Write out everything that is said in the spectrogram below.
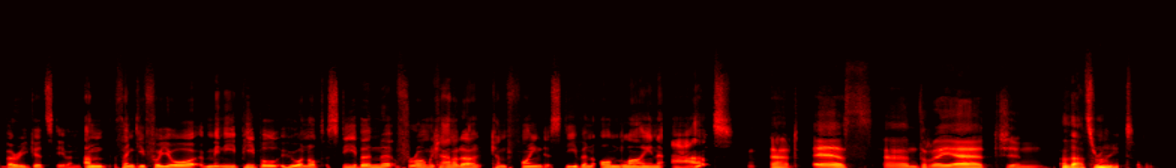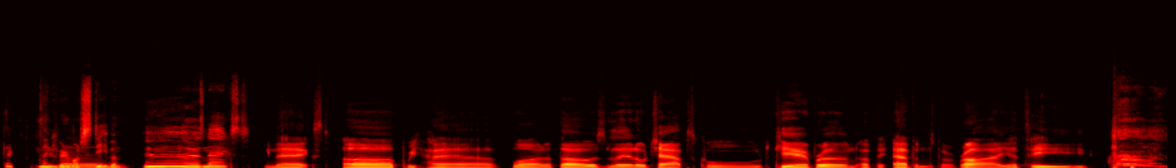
Very good, Stephen. And thank you for your mini. People who are not Stephen from Canada can find Stephen online at. At S. Andreachen. That's right. Thank you very much, Stephen. Who's next? Next up, we have one of those little chaps called Kieran of the Evans Variety.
